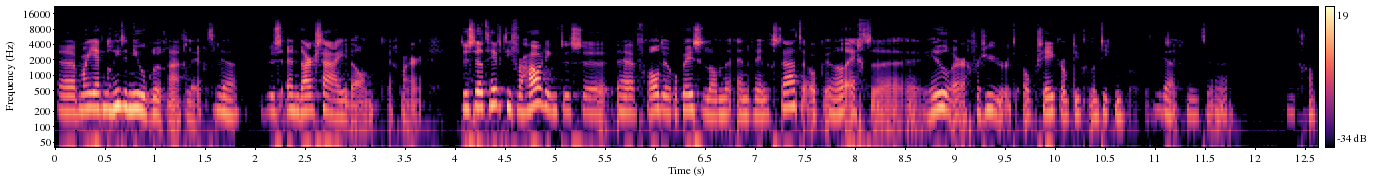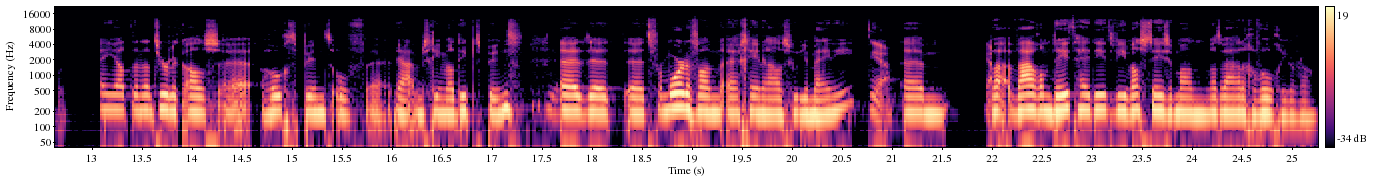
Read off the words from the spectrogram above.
uh, maar je hebt nog niet een nieuwe brug aangelegd. Ja. Dus, en daar sta je dan, zeg maar. Dus dat heeft die verhouding tussen vooral de Europese landen en de Verenigde Staten ook wel echt heel erg verzuurd. Ook zeker op diplomatiek niveau. Dat was ja. echt niet, niet grappig. En je had dan natuurlijk als uh, hoogtepunt of uh, ja, misschien wel dieptepunt ja. uh, de, het vermoorden van generaal Soleimani. Ja. Um, ja. Wa waarom deed hij dit? Wie was deze man? Wat waren de gevolgen hiervan?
